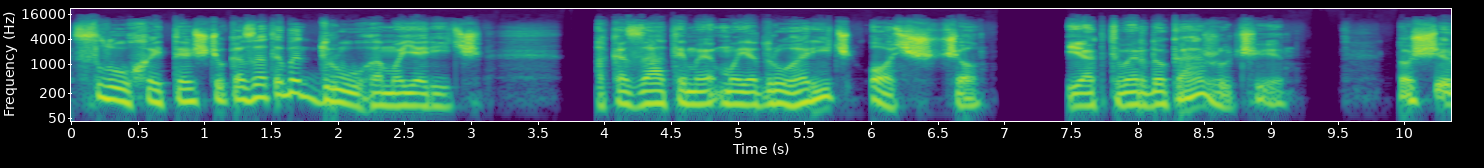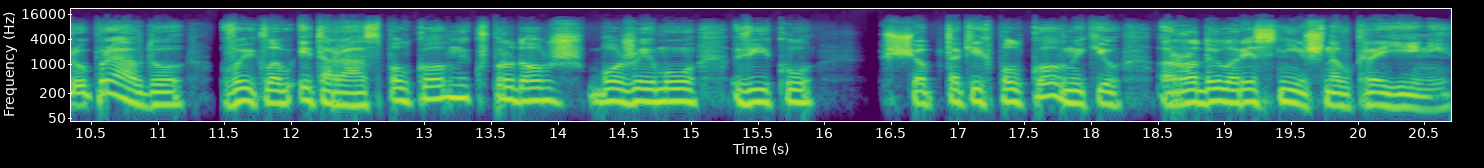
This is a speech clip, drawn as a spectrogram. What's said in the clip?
слухайте, що казатиме друга моя річ. А казатиме моя друга річ ось що. Як твердо кажучи, то щиру правду виклав і Тарас полковник впродовж Божому віку, щоб таких полковників родило рясніш в країні.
